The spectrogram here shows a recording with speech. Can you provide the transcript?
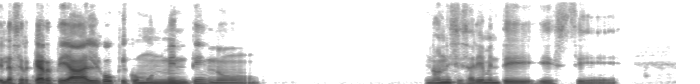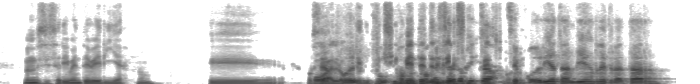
El acercarte a algo que comúnmente no, no necesariamente, este, no necesariamente verías, ¿no? Eh, o, sea, a lo que difícilmente se podría también retratar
